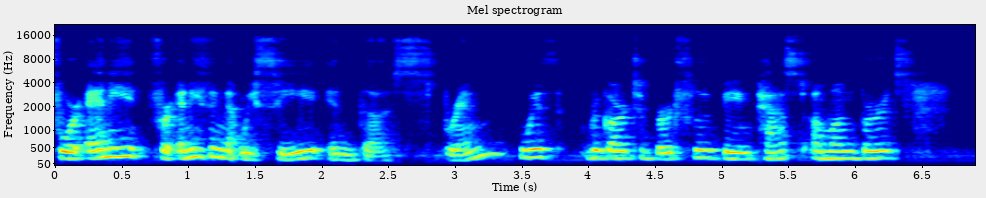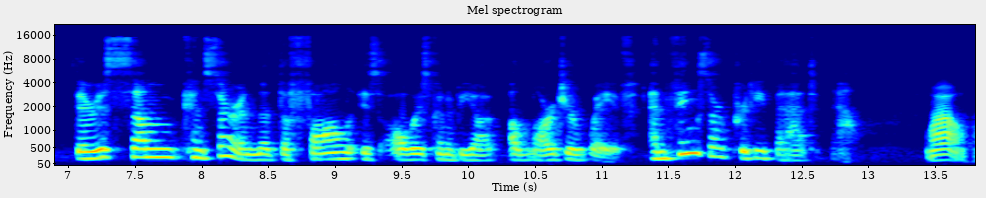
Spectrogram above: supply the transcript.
for any for anything that we see in the spring with regard to bird flu being passed among birds, there is some concern that the fall is always going to be a, a larger wave, and things are pretty bad now. Wow.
